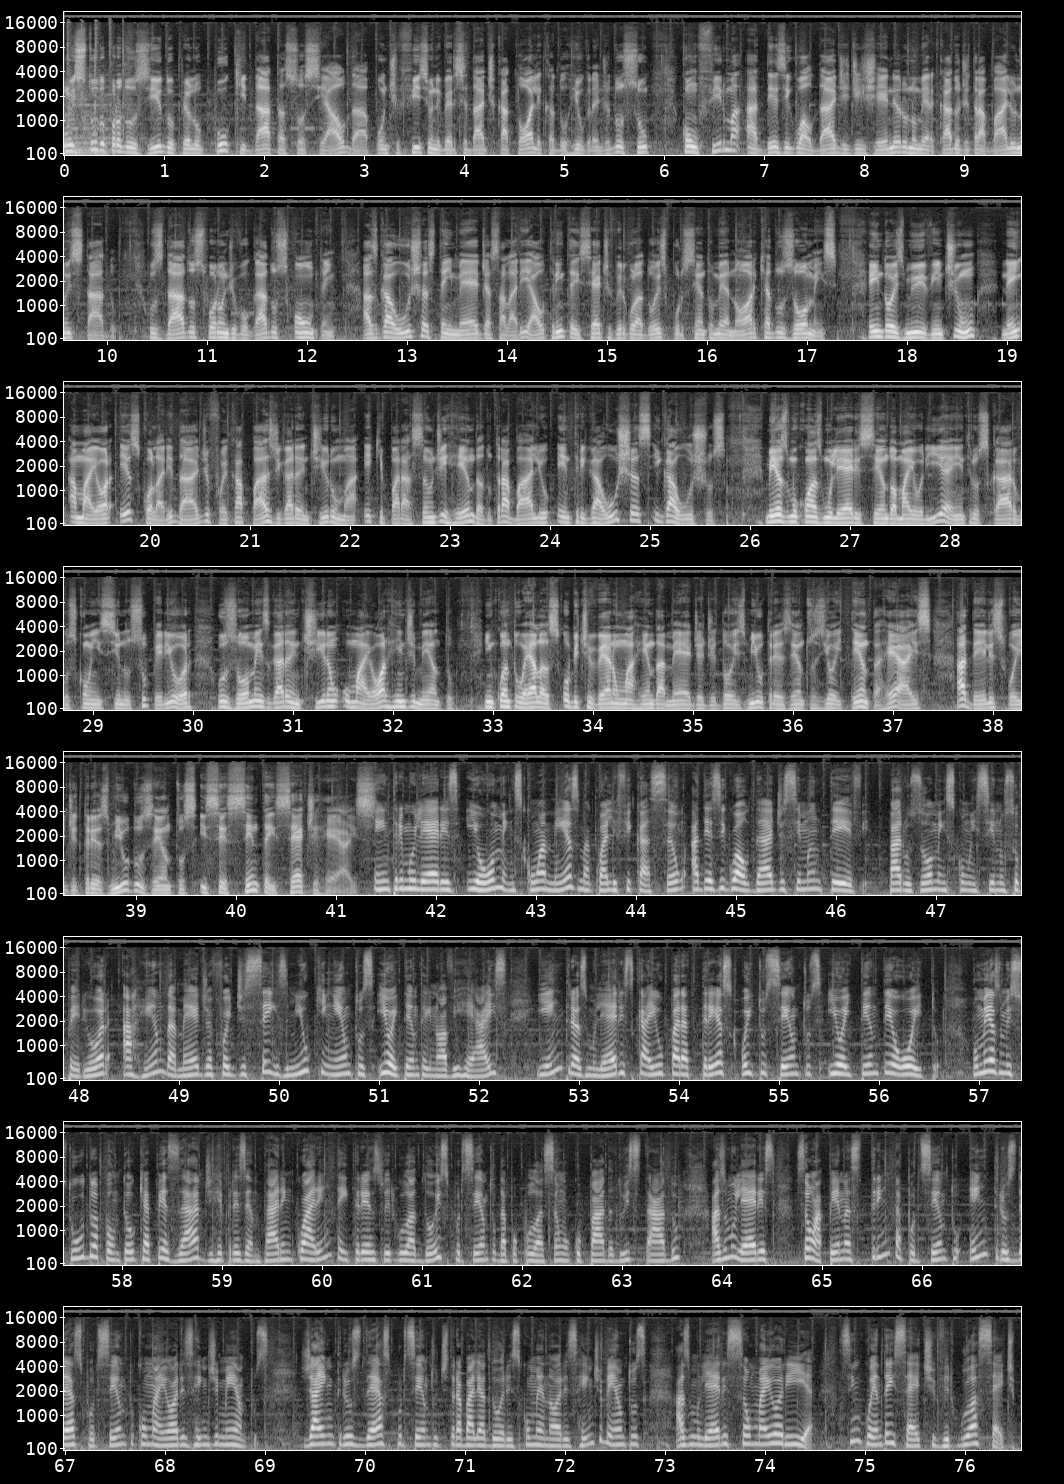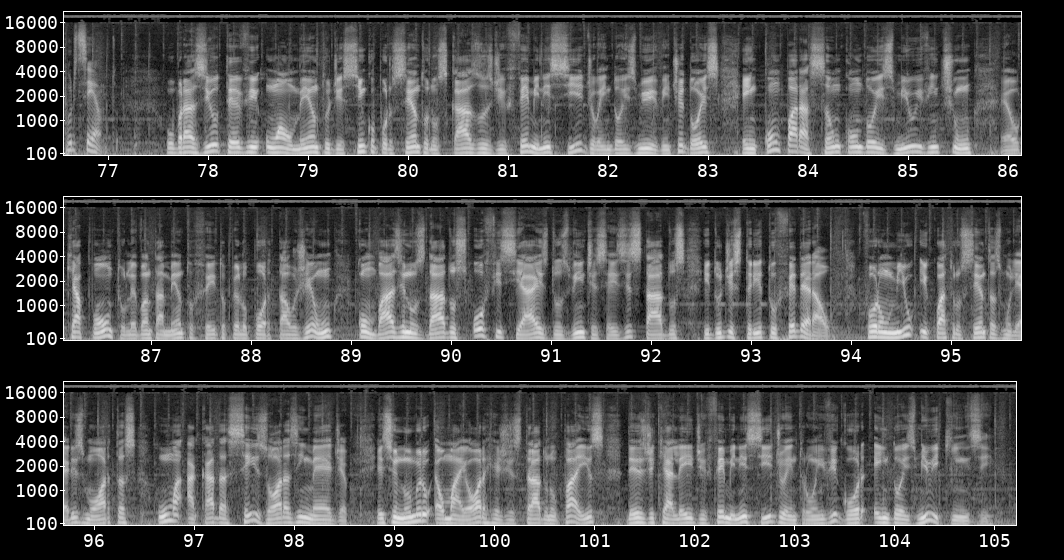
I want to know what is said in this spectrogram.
Um estudo produzido pelo PUC Data Social da Pontifícia Universidade Católica do Rio Grande do Sul confirma a desigualdade de gênero no mercado de trabalho no estado. Os dados foram divulgados ontem. As gaúchas têm média salarial 37,2% menor que a dos homens. Em 2021, nem a maior escolaridade foi capaz de garantir uma equiparação de renda do trabalho entre gaúchas e gaúchos. Mesmo com as mulheres sendo a maioria entre os cargos com ensino superior, os homens garantiram o maior rendimento. Enquanto elas obtiveram uma renda média de R$ 2.380, a deles foi de R$ 3.267. Entre mulheres e homens com a mesma qualificação, a desigualdade se manteve. Para os homens com ensino superior, a renda média foi de R$ 6.589 e entre as mulheres caiu para R$ 3.888. O mesmo estudo apontou que, apesar de representarem 43,2% da população ocupada do Estado, as mulheres são apenas 30% entre os 10% com maiores rendimentos. Já entre os 10% de trabalhadores com menores rendimentos, as mulheres são maioria, 57,7%. 7%. O Brasil teve um aumento de 5% nos casos de feminicídio em 2022 em comparação com 2021. É o que aponta o levantamento feito pelo portal G1 com base nos dados oficiais dos 26 estados e do Distrito Federal. Foram 1.400 mulheres mortas, uma a cada seis horas em média. Esse número é o maior registrado no país desde que a lei de feminicídio entrou em vigor em 2015.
